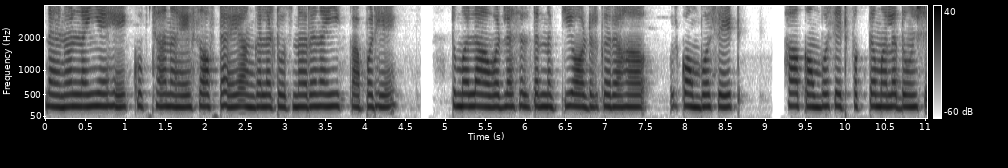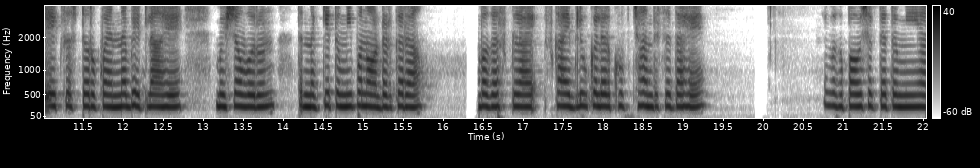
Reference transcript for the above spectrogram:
नायनॉल नाही आहे खूप छान आहे सॉफ्ट आहे अंगाला टोचणारं नाही कापड हे. तुम्हाला आवडलं असेल तर नक्की ऑर्डर करा हा कॉम्बो सेट हा कॉम्बो सेट फक्त मला दोनशे एकसष्ट रुपयांना भेटला आहे मिशोवरून. तर नक्की तुम्ही पण ऑर्डर करा. बघा स्काय स्काय ब्ल्यू कलर खूप छान दिसत आहे. हे बघा पाहू शकता तुम्ही हा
